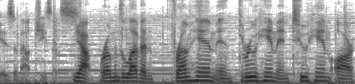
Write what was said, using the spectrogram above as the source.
is about Jesus. Yeah, Romans 11. From him and through him and to him are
